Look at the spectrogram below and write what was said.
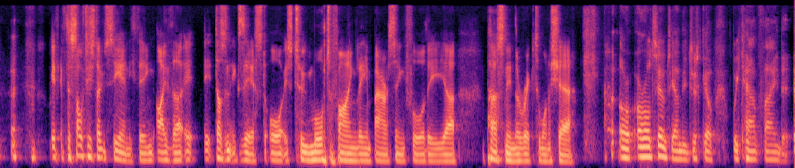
if, if the salties don't see anything, either it, it doesn't exist or it's too mortifyingly embarrassing for the uh, person in the rig to want to share. Or, or alternatively, Andy, just go, we can't find it.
